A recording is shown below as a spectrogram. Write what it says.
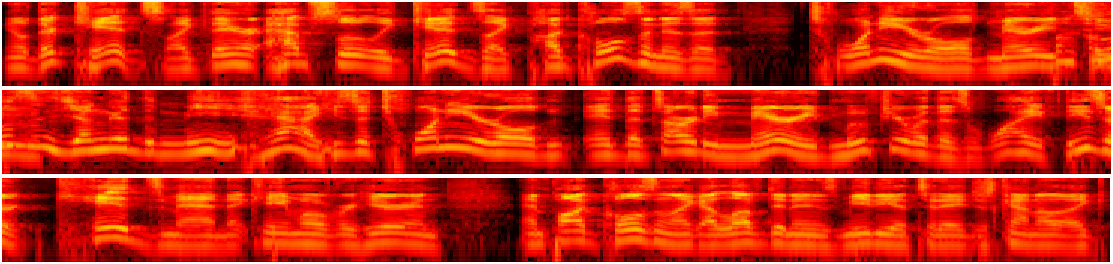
know, they're kids. Like they're absolutely kids. Like Podkolzin is a 20 year old married Buck to. Colson's younger than me. Yeah, he's a 20 year old that's already married, moved here with his wife. These are kids, man, that came over here. And, and Podkolzin, like, I loved it in his media today, just kind of like,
